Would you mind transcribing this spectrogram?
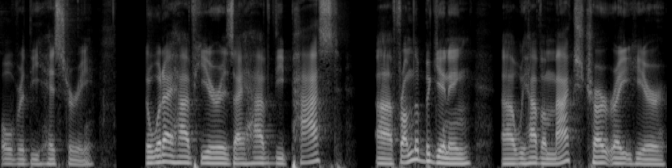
over the history. So, what I have here is I have the past uh, from the beginning. Uh, we have a max chart right here.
